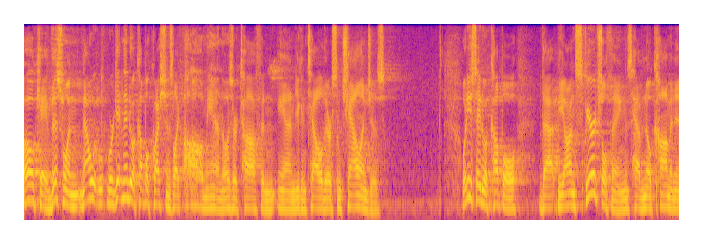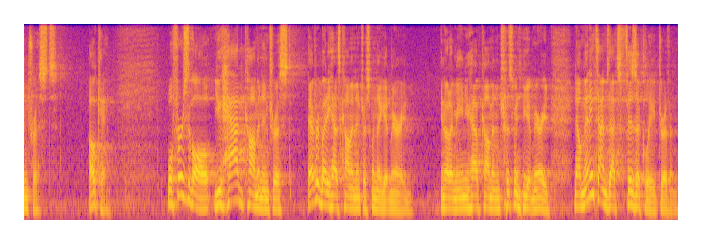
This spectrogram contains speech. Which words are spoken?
Okay, this one, now we're getting into a couple questions like, oh man, those are tough, and, and you can tell there are some challenges. What do you say to a couple that beyond spiritual things have no common interests? Okay. Well, first of all, you had common interest. Everybody has common interest when they get married. You know what I mean? You have common interest when you get married. Now, many times that's physically driven.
